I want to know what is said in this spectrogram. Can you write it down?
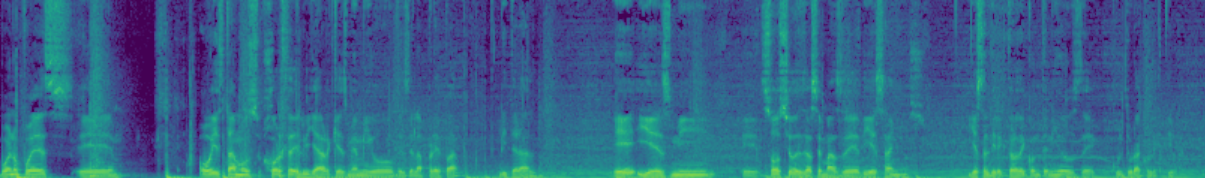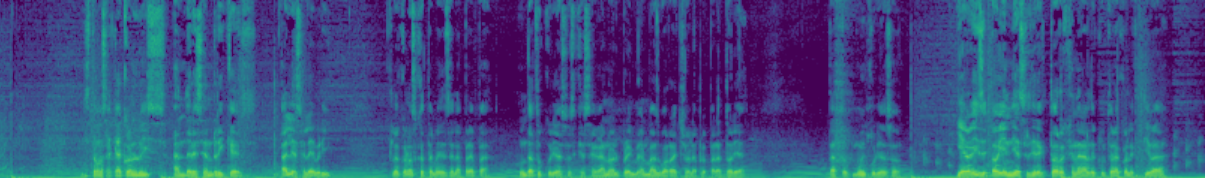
Bueno, pues eh, hoy estamos Jorge del Villar, que es mi amigo desde la prepa, literal, eh, y es mi eh, socio desde hace más de 10 años, y es el director de contenidos de Cultura Colectiva. Estamos acá con Luis Andrés Enríquez, alias Celebri. Lo conozco también desde la prepa. Un dato curioso es que se ganó el premio al más borracho de la preparatoria. Dato muy curioso. Y hoy, hoy en día es el director general de Cultura Colectiva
